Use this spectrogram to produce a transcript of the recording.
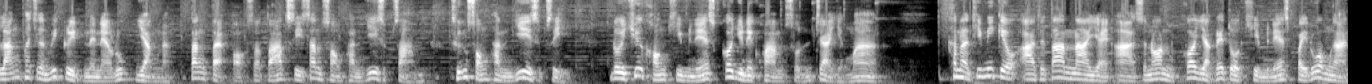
หลังเผชิญวิกฤตในแนวรุกอย่างหนัก ตั้งแต่ออกสตาร์ทซีซั่น 2023 ถึง 2024 โดยชื่อของคิมิเนสก็อยู่ในความสนใจอย่างมาก ขณะที่มิเกลอาร์เตต้านายใหญ่อาร์เซนอลก็อยากได้ตัวคิมิเนสไปร่วมงาน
